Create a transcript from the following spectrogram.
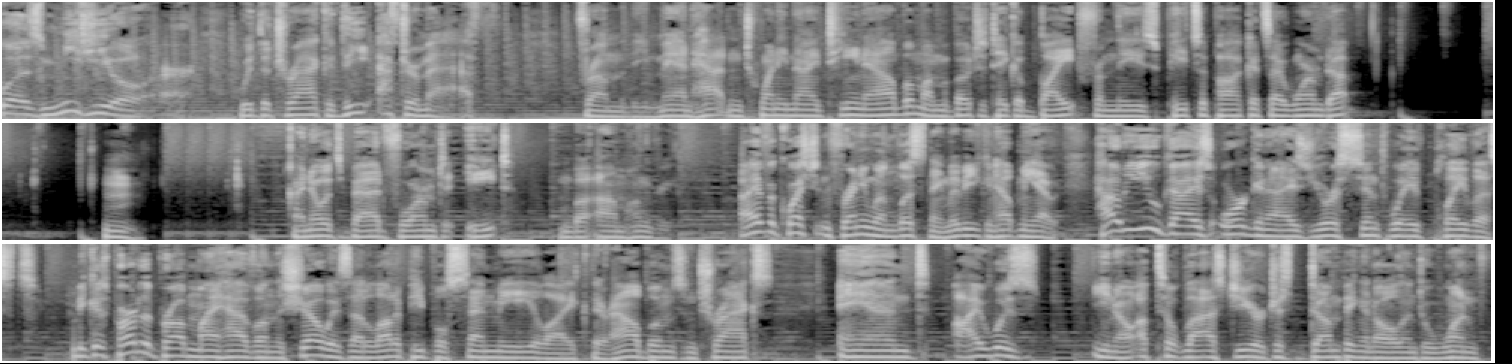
Was Meteor with the track The Aftermath from the Manhattan 2019 album. I'm about to take a bite from these pizza pockets I warmed up. Hmm. I know it's bad form to eat, but I'm hungry. I have a question for anyone listening. Maybe you can help me out. How do you guys organize your synthwave playlists? Because part of the problem I have on the show is that a lot of people send me like their albums and tracks, and I was, you know, up till last year just dumping it all into one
